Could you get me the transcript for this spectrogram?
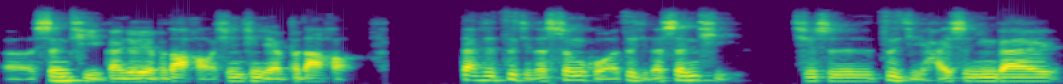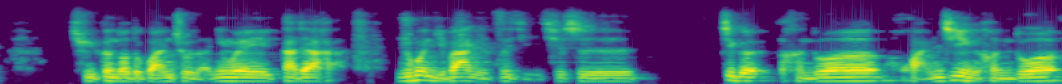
呃，身体感觉也不大好，心情也不大好。但是自己的生活、自己的身体，其实自己还是应该去更多的关注的，因为大家，如果你不爱你自己，其实这个很多环境、很多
